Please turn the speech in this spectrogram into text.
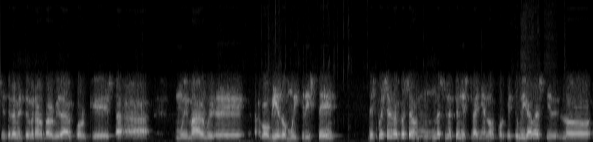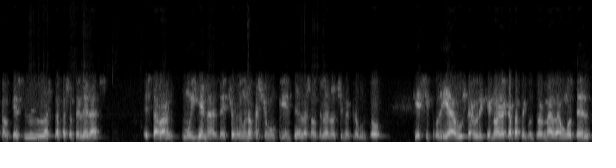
Sinceramente, un verano para olvidar porque está muy mal, muy, eh, muy triste, Después era una cosa, una situación extraña, ¿no? Porque tú mirabas y lo, que es las plazas hoteleras estaban muy llenas. De hecho, en una ocasión un cliente a las 11 de la noche me preguntó que si podía buscarle, que no era capaz de encontrar nada, un hotel,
